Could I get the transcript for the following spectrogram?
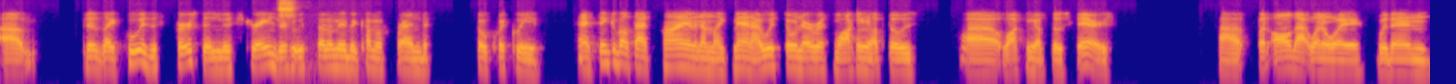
Um, but it was like, who is this person, this stranger who's suddenly become a friend so quickly? And I think about that time and I'm like, man, I was so nervous walking up those, uh, walking up those stairs. Uh, but all that went away within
